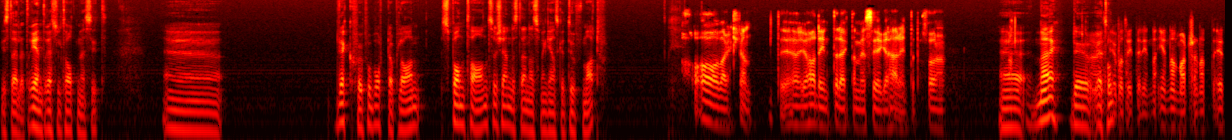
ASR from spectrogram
istället, rent resultatmässigt. Eh, Växjö på bortaplan spontant så kändes denna som en ganska tuff match. Ja, verkligen. Det, jag hade inte räknat med seger här inte på förhand. Eh, nej, det, jag, jag skrev på Twitter innan, innan, matchen att ett,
